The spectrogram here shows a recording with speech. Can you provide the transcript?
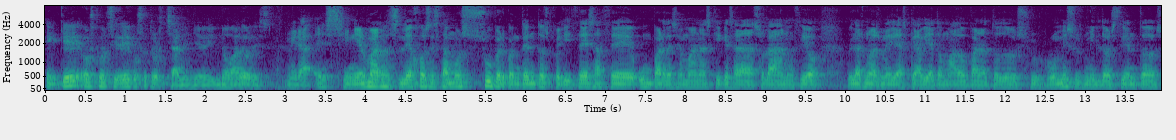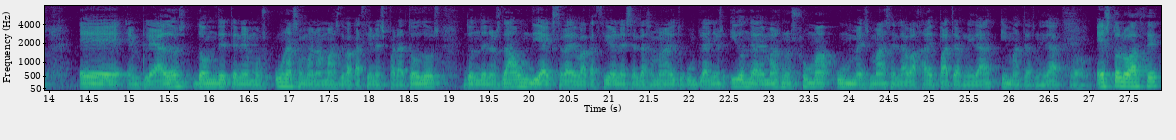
¿en qué os consideráis vosotros challenger, innovadores? Mira, sin ir más lejos, estamos súper contentos, felices. Hace un par de semanas Kike Sola anunció las nuevas medidas que había tomado para todos sus roomies, sus 1.200 eh, empleados, donde tenemos una semana más de vacaciones para todos, donde nos da un día extra de vacaciones en la semana de tu cumpleaños y donde además nos suma un mes más en la baja de paternidad y maternidad. Esto lo hace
